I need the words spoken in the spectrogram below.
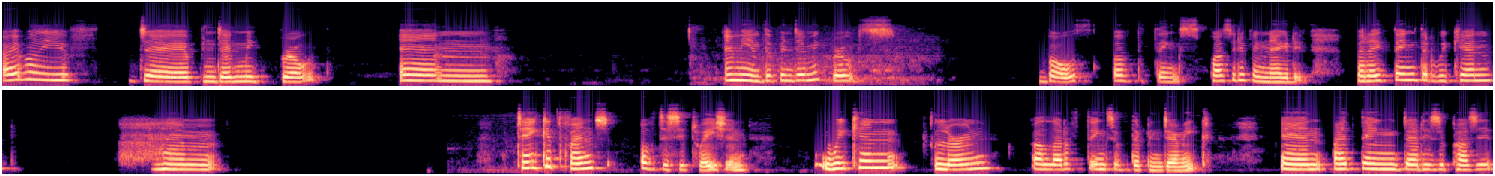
I believe the pandemic brought. And I mean, the pandemic brought both of the things, positive and negative. But I think that we can um, take advantage of the situation. We can learn a lot of things of the pandemic. And I think that is a positive,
